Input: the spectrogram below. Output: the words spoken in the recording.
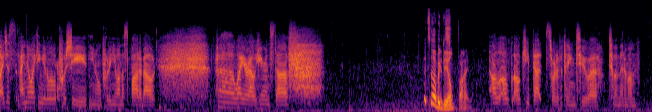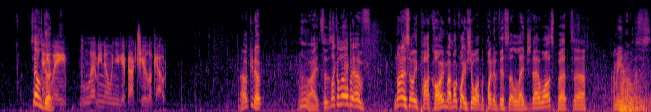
I just I know I can get a little pushy, you know, putting you on the spot about uh, why you're out here and stuff. it's no big It's deal. Fine. I'll I'll, I'll keep that sort of a thing to uh to a minimum. Sounds good. Anyway, let me know when you get back to your lookout. Okie doke. Alright, so there's like a little bit of, not necessarily parkouring, but I'm not quite sure what the point of this ledge there was, but, uh, I mean, oh, this is...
